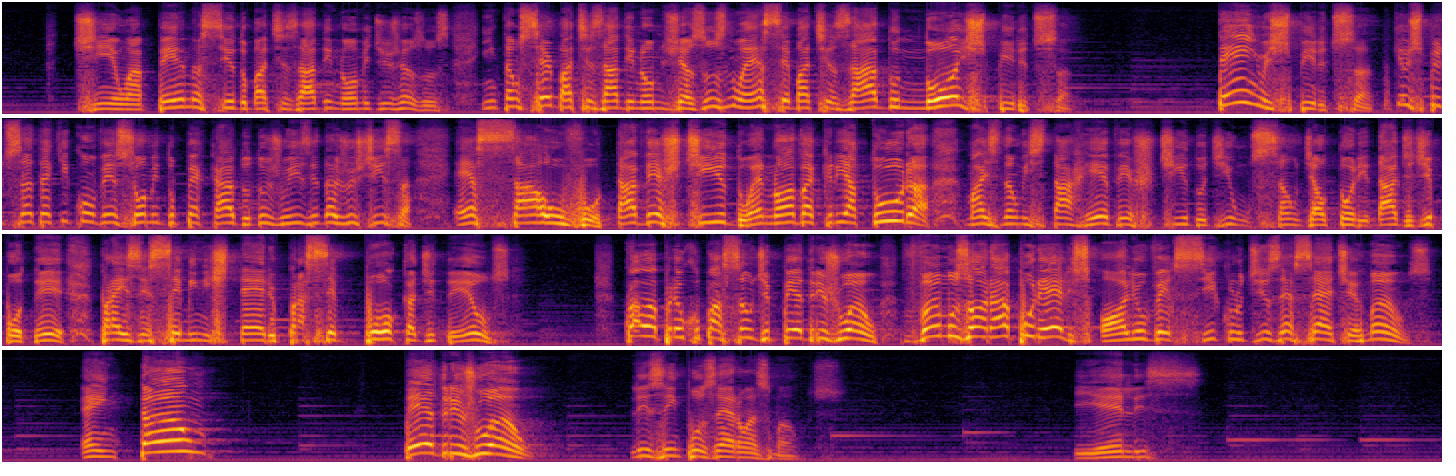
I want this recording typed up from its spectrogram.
tinham apenas sido batizados em nome de Jesus. Então, ser batizado em nome de Jesus não é ser batizado no Espírito Santo. Tem o Espírito Santo, porque o Espírito Santo é que convence o homem do pecado, do juízo e da justiça. É salvo, está vestido, é nova criatura, mas não está revestido de unção, de autoridade, de poder, para exercer ministério, para ser boca de Deus. Qual a preocupação de Pedro e João? Vamos orar por eles. Olha o versículo 17, irmãos. Então, Pedro e João lhes impuseram as mãos. E eles,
